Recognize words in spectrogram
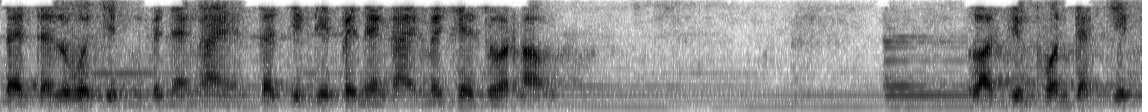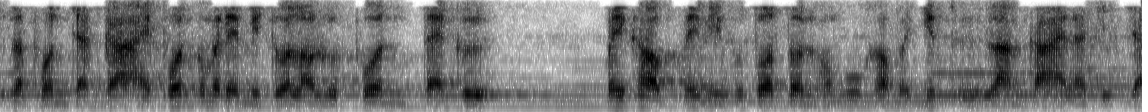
แต่แต่รู้ว่าจิตมันเป็นยังไง แต่จิตที่เป็นยังไงไม่ใช่ตัวเราเราจึงพ้นจากจิตและพ้นจากกาย พ้นก็ไม่ได้มีตัวเราหลุดพ้น แต่คือไม่เข้าไม่มีผู้ตัวตนของผู้เข้าไปยึดถือร่างกายและจิตใจ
